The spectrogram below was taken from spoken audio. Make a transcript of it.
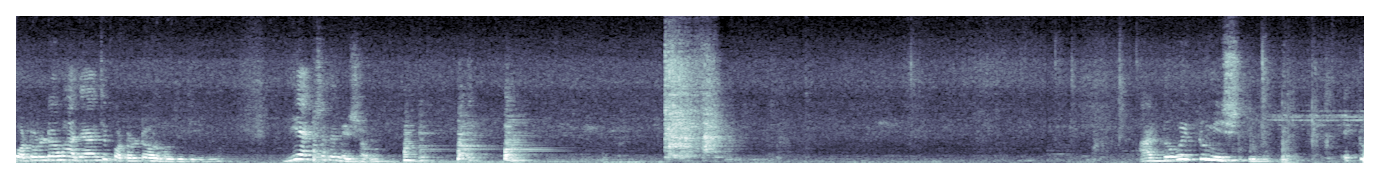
পটলটাও ভাজা আছে পটলটা ওর মধ্যে দিয়ে দেবো। দিয়ে একসাথে মেশাবো। আর দেবো একটু মিষ্টি। একটু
